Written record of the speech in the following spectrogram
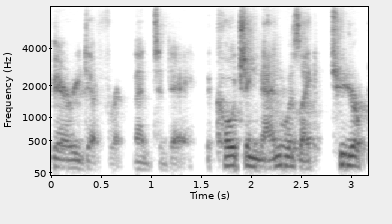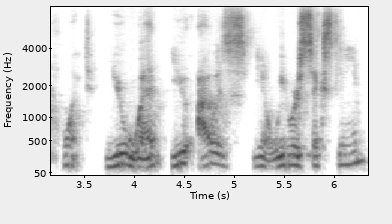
very different than today the coaching then was like to your point you went you i was you know we were 16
